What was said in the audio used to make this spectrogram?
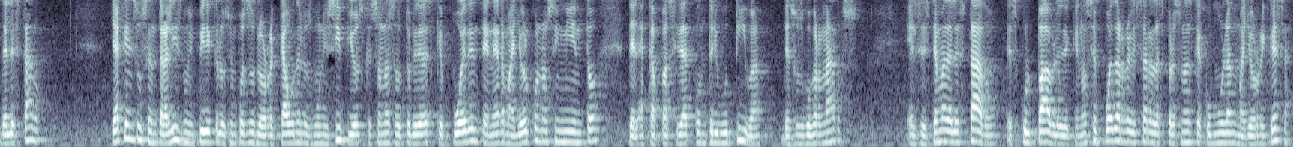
del Estado, ya que en su centralismo impide que los impuestos los recauden los municipios, que son las autoridades que pueden tener mayor conocimiento de la capacidad contributiva de sus gobernados el sistema del Estado es culpable de que no se pueda revisar a las personas que acumulan mayor riqueza,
